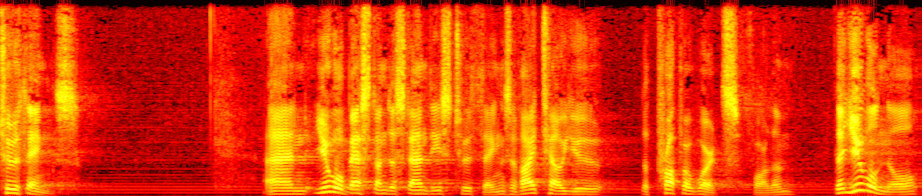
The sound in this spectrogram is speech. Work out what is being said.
two things. And you will best understand these two things if I tell you the proper words for them that you will know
